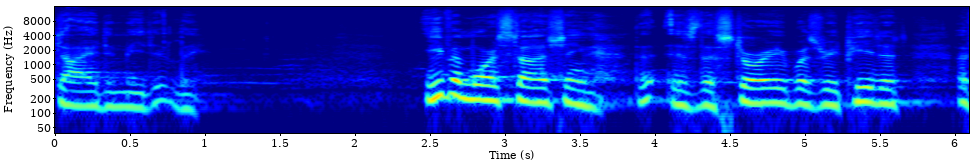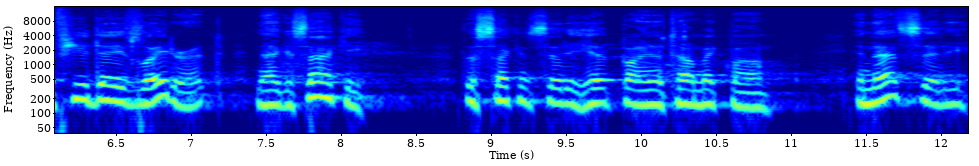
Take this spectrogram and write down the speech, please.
died immediately. Even more astonishing is the story was repeated a few days later at Nagasaki, the second city hit by an atomic bomb. In that city,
